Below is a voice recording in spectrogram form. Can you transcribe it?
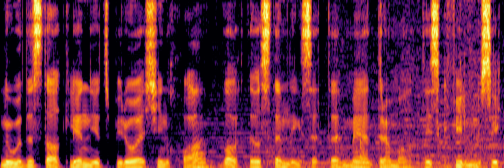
noe det statlige nyhetsbyrået Xinhua valgte å stemningssette med dramatisk filmmusikk.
